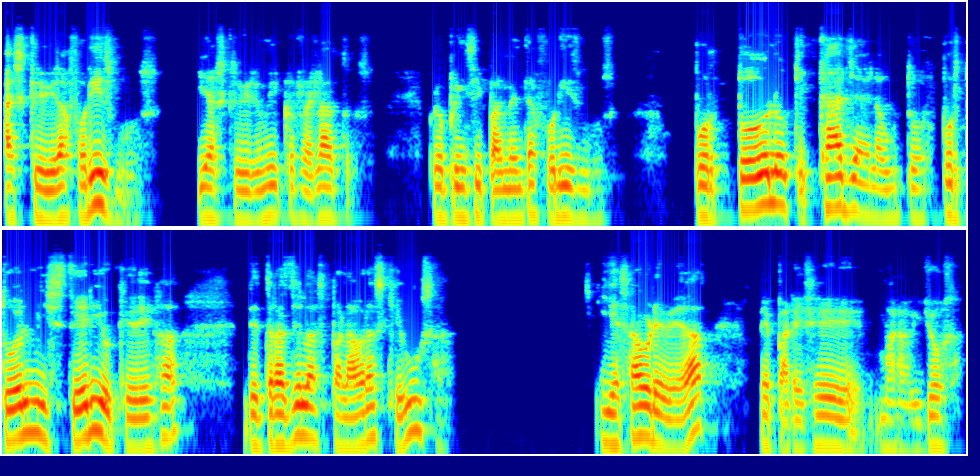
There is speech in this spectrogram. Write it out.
a escribir aforismos y a escribir microrelatos, pero principalmente aforismos, por todo lo que calla el autor, por todo el misterio que deja detrás de las palabras que usa. Y esa brevedad me parece maravillosa.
